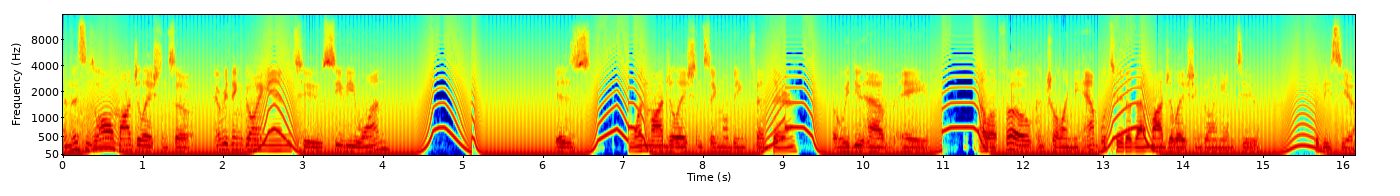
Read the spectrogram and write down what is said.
And this is all hmm. modulation, so everything going into CV1 is one modulation signal being fed there, but we do have a LFO controlling the amplitude of that modulation going into the VCO.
